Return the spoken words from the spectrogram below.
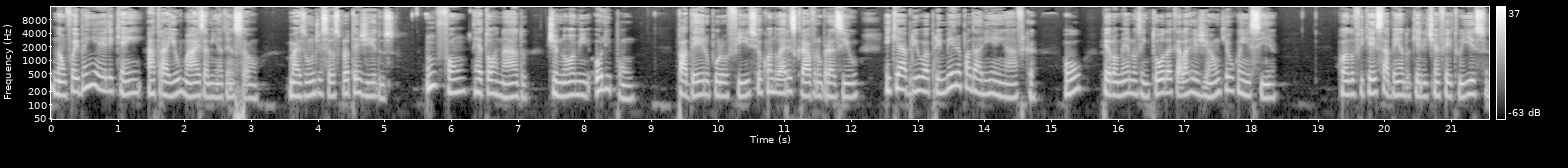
não foi bem ele quem atraiu mais a minha atenção, mas um de seus protegidos, um fon retornado, de nome Olipon, padeiro por ofício quando era escravo no Brasil e que abriu a primeira padaria em África, ou pelo menos em toda aquela região que eu conhecia. Quando fiquei sabendo que ele tinha feito isso,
